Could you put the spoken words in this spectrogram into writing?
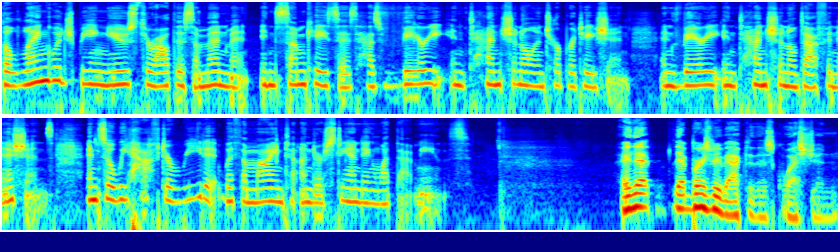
the language being used throughout this amendment, in some cases, has very intentional interpretation and very intentional definitions. And so we have to read it with a mind to understanding what that means. And that, that brings me back to this question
